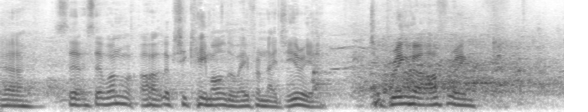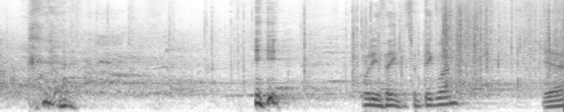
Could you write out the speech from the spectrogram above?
Yeah. Is there one more? Oh, look, she came all the way from Nigeria to bring her offering. what do you think? It's a big one? Yeah?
